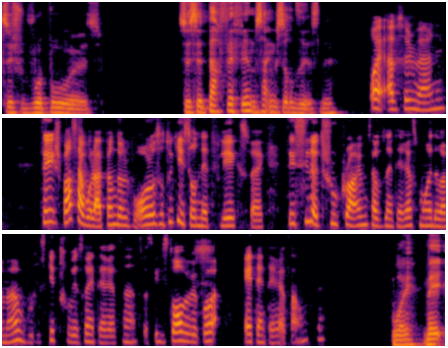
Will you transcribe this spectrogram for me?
Tu sais, je vois pas. euh, c'est c'est le parfait film 5 sur 10, là. Ouais, absolument. là. Sais, je pense que ça vaut la peine de le voir, là, surtout qu'il est sur Netflix. Fait si le true crime, ça vous intéresse moindrement, vous risquez de trouver ça intéressant. Parce que l'histoire ne veut pas être intéressante. là. Ouais. Mais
